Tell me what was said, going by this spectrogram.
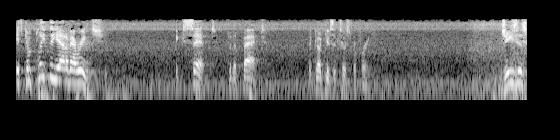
It's completely out of our reach, except for the fact that God gives it to us for free. Jesus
